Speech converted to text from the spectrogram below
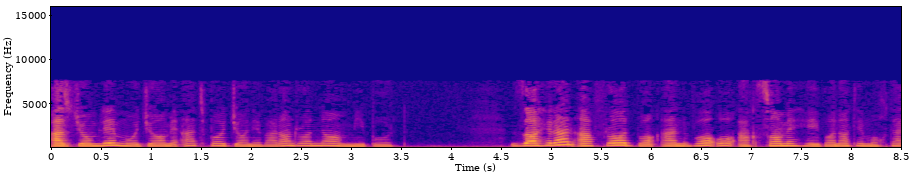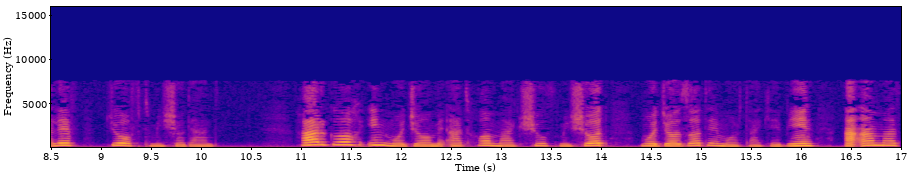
از جمله مجامعت با جانوران را نام می برد ظاهرا افراد با انواع و اقسام حیوانات مختلف جفت می شدند هرگاه این مجامعت ها مکشوف می شد مجازات مرتکبین اعم از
